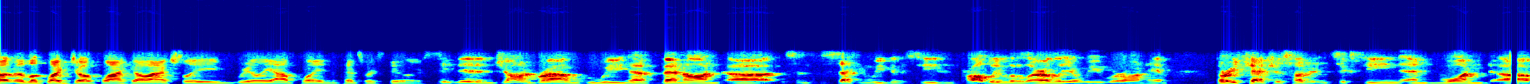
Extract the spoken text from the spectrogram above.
but it looked like Joe Flacco actually really outplayed the Pittsburgh Steelers. He did, and John Brown, who we have been on uh, since the second week of the season, probably a little earlier, we were on him. Three catches, 116 and one, uh,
